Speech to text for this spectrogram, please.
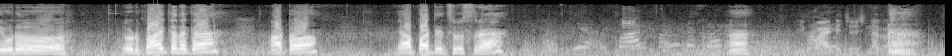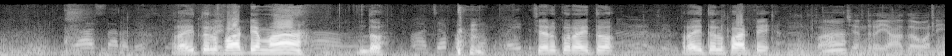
ఇప్పుడు ఇప్పుడు పాయ్ కదక ఆటో? యా పార్టీ చూసిరా? ఆ. రైతుల పార్టీ అమ్మా. ఇదో. చెరుకు రైతు రైతుల పార్టీ. రామచంద్ర యాదవ్ అని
